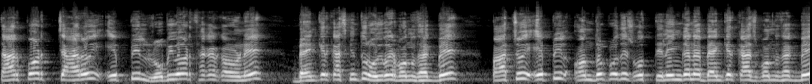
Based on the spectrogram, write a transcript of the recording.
তারপর চারই এপ্রিল রবিবার থাকার কারণে ব্যাংকের কাজ কিন্তু রবিবার বন্ধ থাকবে। পাঁচই এপ্রিল অন্ধ্রপ্রদেশ ও তেলেঙ্গানা ব্যাংকের কাজ বন্ধ থাকবে।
